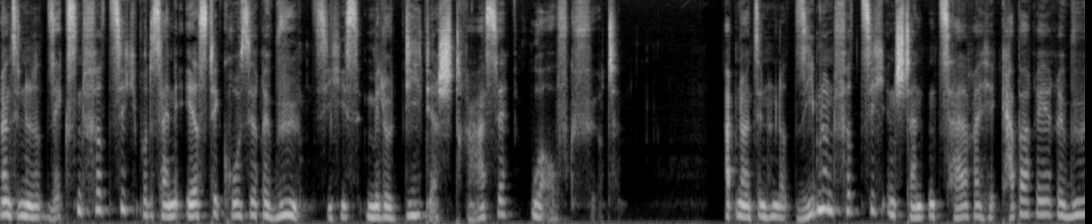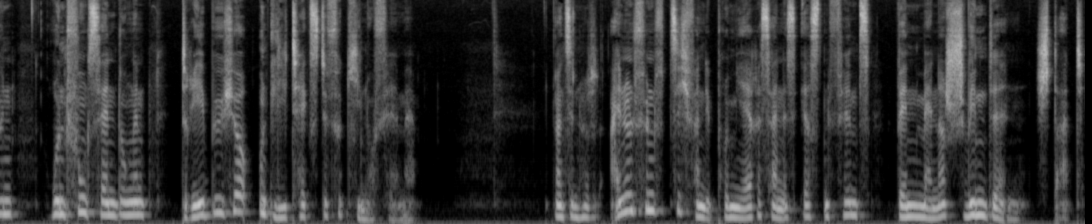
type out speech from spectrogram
1946 wurde seine erste große Revue, sie hieß Melodie der Straße, uraufgeführt. Ab 1947 entstanden zahlreiche Kabarett-Revuen, Rundfunksendungen, Drehbücher und Liedtexte für Kinofilme. 1951 fand die Premiere seines ersten Films Wenn Männer schwindeln statt,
